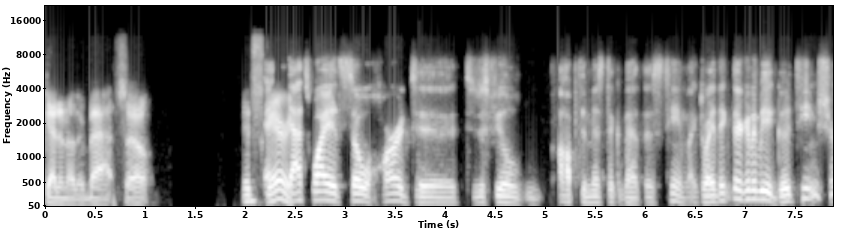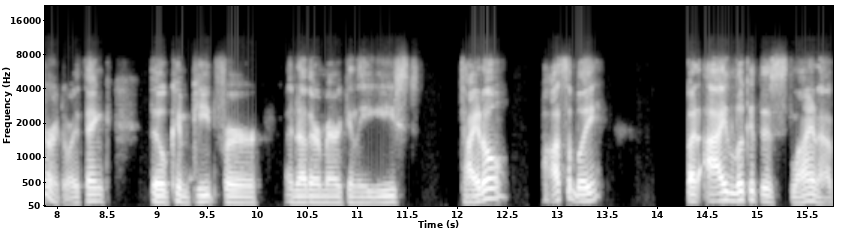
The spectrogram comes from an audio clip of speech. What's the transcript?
get another bat. So it's And scary. That's why it's so hard to to just feel optimistic about this team. Like, do I think they're going to be a good team? Sure. Do I think they'll compete for another American League East title? Possibly. But I look at this lineup,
